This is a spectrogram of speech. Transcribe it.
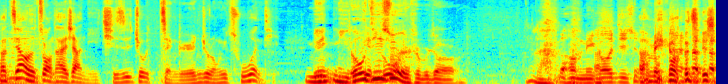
那这样的状态下，你其实就整个人就容易出问题。米米高基就变弱训是不是就是？然后米高继续啊，米高基逊，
